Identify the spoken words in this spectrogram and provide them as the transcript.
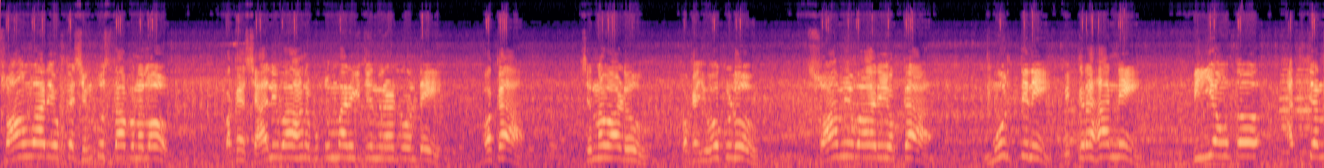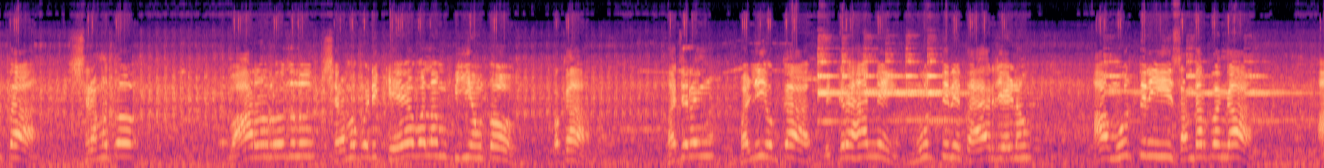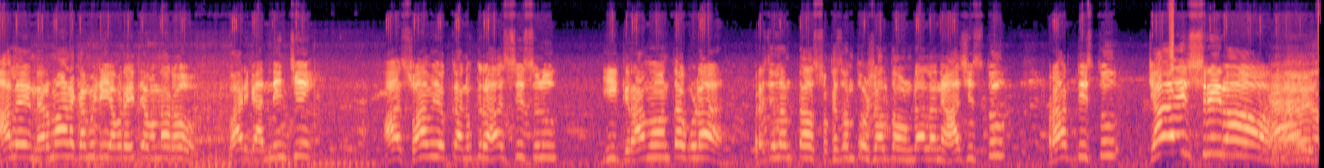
స్వామివారి యొక్క శంకుస్థాపనలో ఒక శాలివాహన కుటుంబానికి చెందినటువంటి ఒక చిన్నవాడు ఒక యువకుడు స్వామివారి యొక్క మూర్తిని విగ్రహాన్ని బియ్యంతో అత్యంత శ్రమతో వారం రోజులు శ్రమపడి కేవలం బియ్యంతో ఒక బజరంగ్ బలి యొక్క విగ్రహాన్ని మూర్తిని తయారు చేయడం. ఆ మూర్తిని ఈ సందర్భంగా ఆలయ నిర్మాణ కమిటీ ఎవరైతే ఉన్నారో వారికి అందించి ఆ స్వామి యొక్క అనుగ్రహాశీస్సులు ఈ గ్రామం అంతా కూడా ప్రజలంతా సుఖ సంతోషాలతో ఉండాలని ఆశిస్తూ ప్రార్థిస్తూ జై శ్రీరామ్!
